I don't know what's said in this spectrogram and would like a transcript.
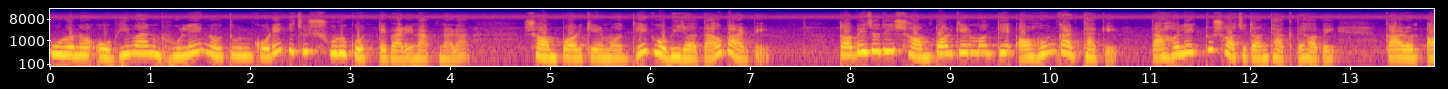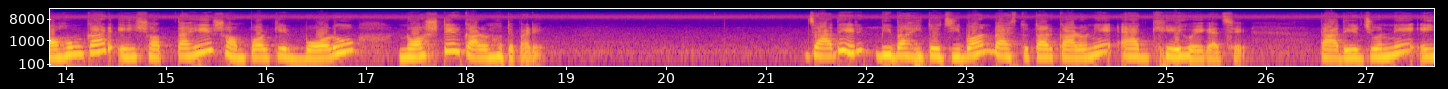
পুরনো অভিমান ভুলে নতুন করে কিছু শুরু করতে পারেন আপনারা। সম্পর্কের মধ্যে গভীরতাও বাড়বে। তবে যদি সম্পর্কের মধ্যে অহংকার থাকে, তাহলে একটু সচেতন থাকতে হবে। কারণ অহংকার এই সপ্তাহে সম্পর্কের বড় নষ্টের কারণ হতে পারে। যাদের বিবাহিত জীবন ব্যস্ততার কারণে একঘেয়ে হয়ে গেছে, তাদের জন্যে এই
